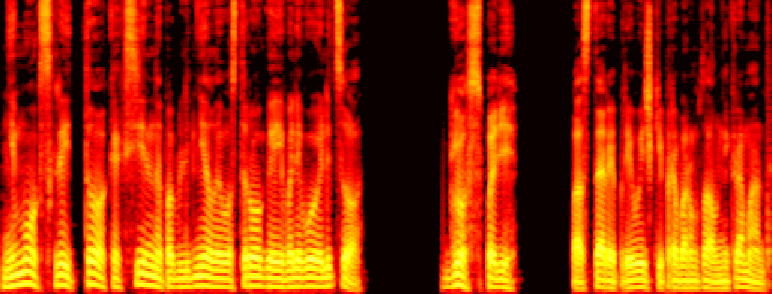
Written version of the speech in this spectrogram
не мог скрыть то, как сильно побледнело его строгое и волевое лицо. «Господи!» — по старой привычке пробормотал некромант.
